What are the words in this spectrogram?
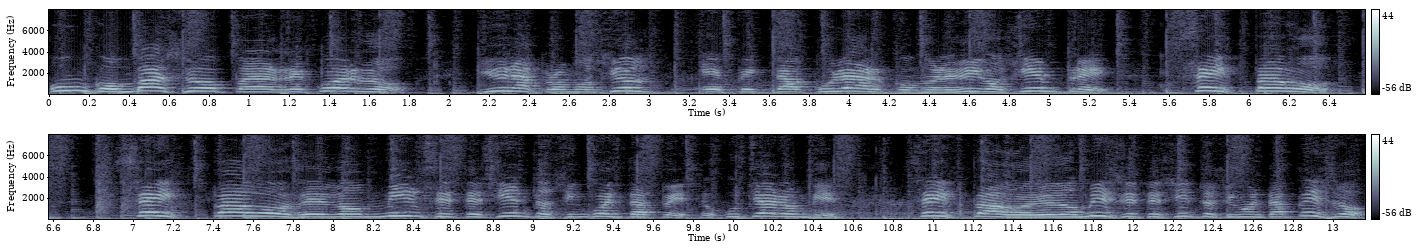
Un combazo para el recuerdo y una promoción espectacular, como les digo siempre, 6 pagos, 6 pagos de 2.750 pesos. ¿Escucharon bien? 6 pagos de 2.750 pesos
